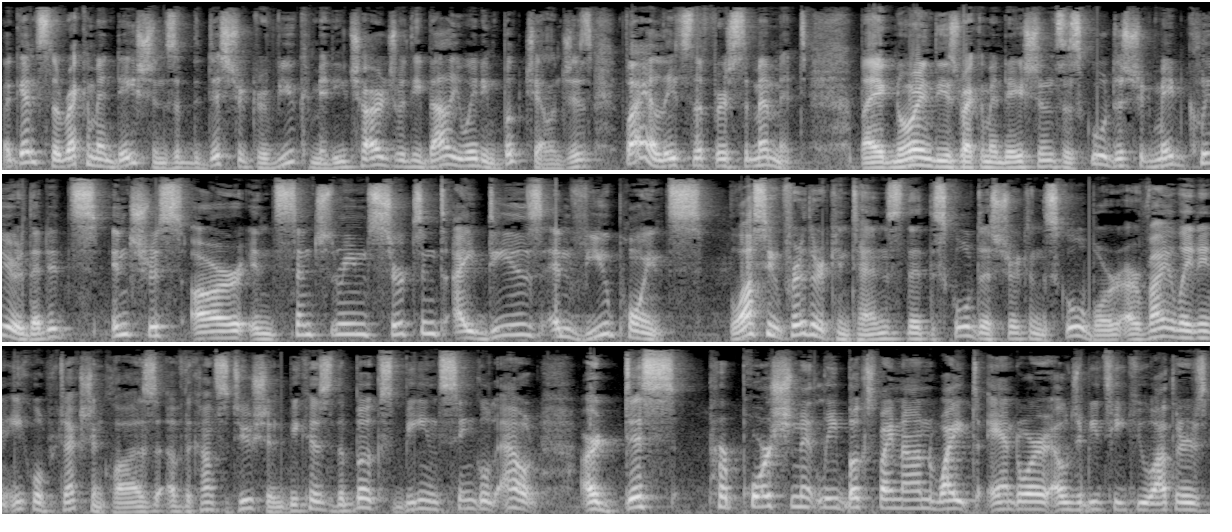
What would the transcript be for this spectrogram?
against the recommendations of the District Review Committee charged with evaluating book challenges violates the First Amendment. By ignoring these recommendations, the school district made clear that its interests are in censoring certain ideas and viewpoints. The lawsuit further contends that the school district and the school board are violating equal protection clause of the Constitution because the books being singled out are disproportionately books by non-white and or LGBTQ authors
